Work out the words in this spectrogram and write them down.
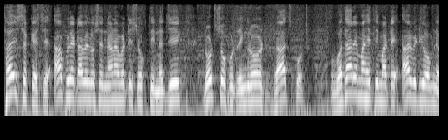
થઈ શકે છે. આ ફ્લેટ આવેલો છે નાણાવટી ચોકથી નજીક દોઢસો ફૂટ રિંગ રોડ, રાજકોટ. વધારે માહિતી માટે આ વીડિયો અમને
